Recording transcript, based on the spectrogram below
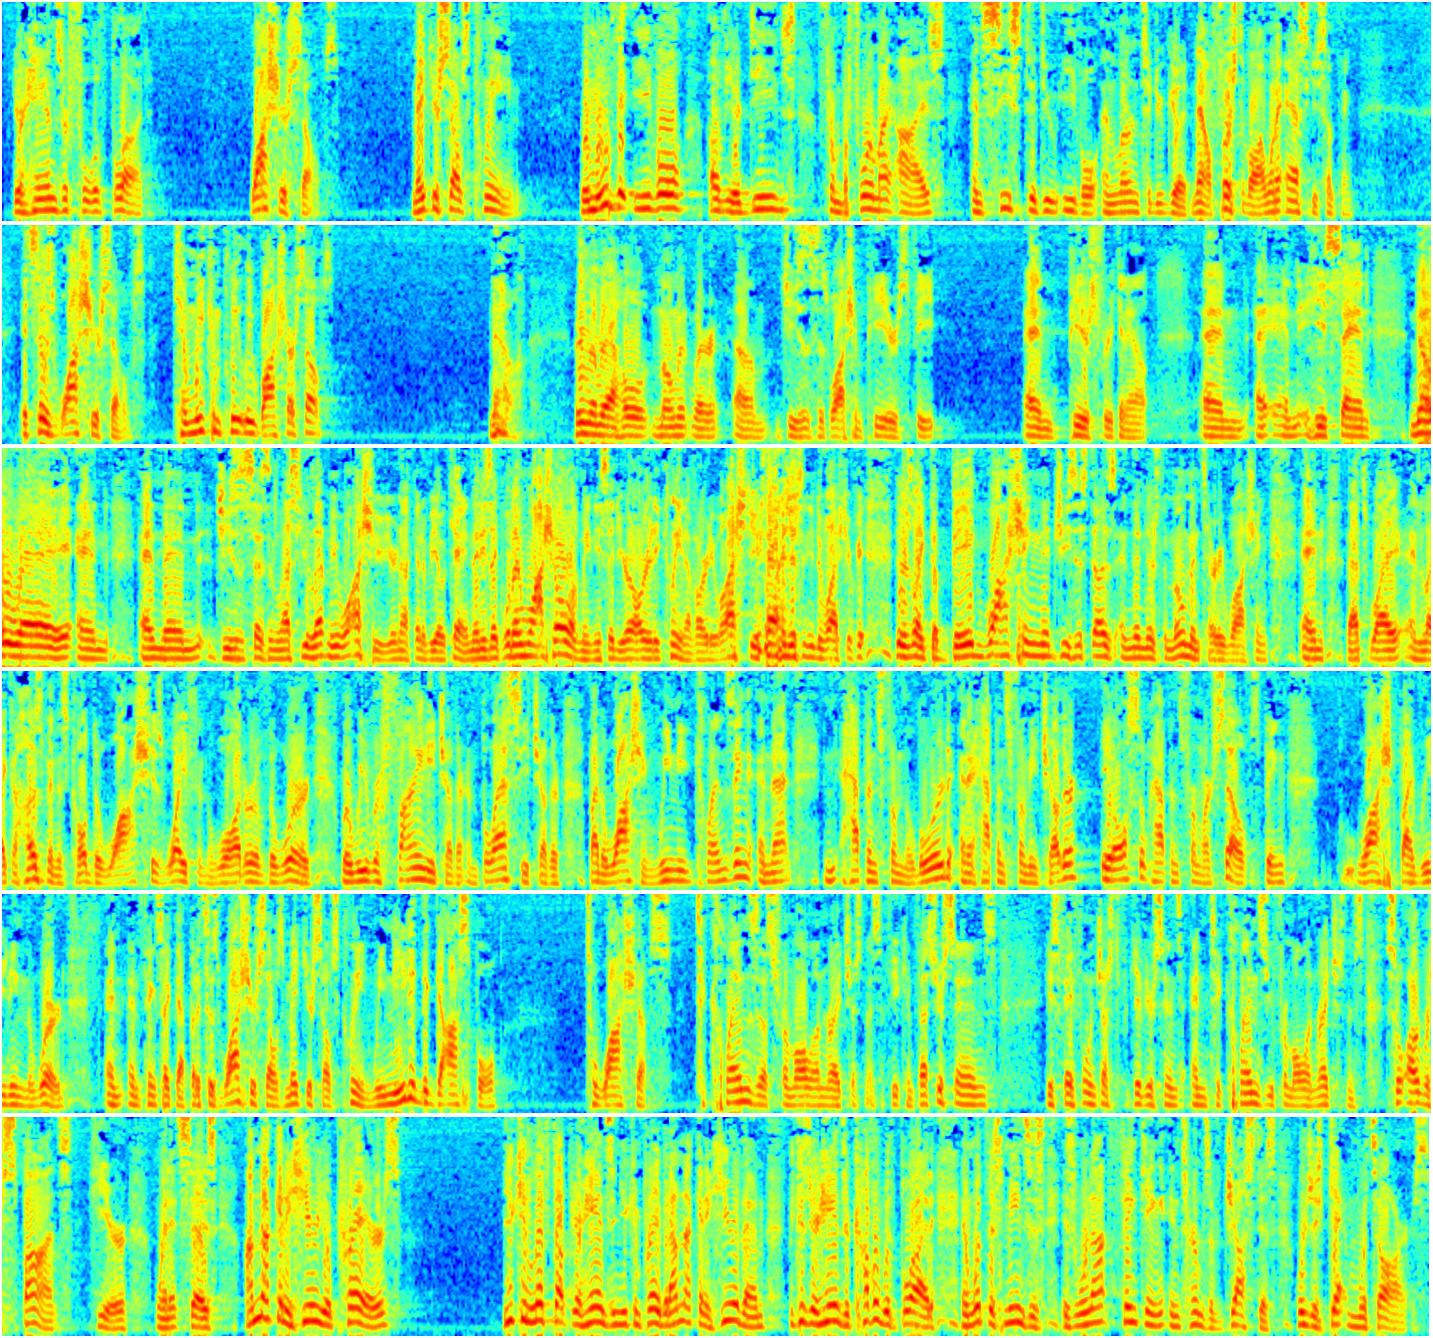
Your hands are full of blood. Wash yourselves. Make yourselves clean. Remove the evil of your deeds from before my eyes and cease to do evil and learn to do good. Now, first of all, I want to ask you something. It says wash yourselves. Can we completely wash ourselves? No. Remember that whole moment where um, Jesus is washing Peter's feet and Peter's freaking out and and he's saying no way. And and then jesus says unless you let me wash you you're not going to be okay. And then he's like well then wash all of me. And he said you're already clean. I've already washed you. Now i just need to wash your feet. There's like the big washing that jesus does and then there's the momentary washing. And that's why and like a husband is called to wash his wife in the water of the word where we refine each other and bless each other by the washing. We need cleansing and that happens from the lord and it happens from each other. It also happens from ourselves being washed by reading the word and, and things like that. But it says, wash yourselves, make yourselves clean. We needed the gospel to wash us, to cleanse us from all unrighteousness. If you confess your sins, He's faithful and just to forgive your sins and to cleanse you from all unrighteousness. So our response here, when it says, I'm not going to hear your prayers, you can lift up your hands and you can pray, but I'm not going to hear them because your hands are covered with blood. And what this means is, is we're not thinking in terms of justice. We're just getting what's ours.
